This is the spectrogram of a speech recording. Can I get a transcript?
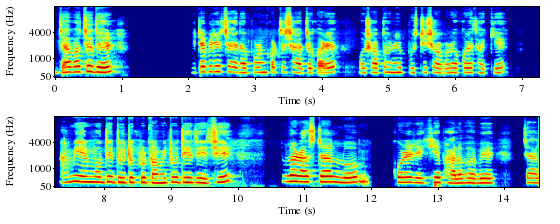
যা বাচ্চাদের ভিটামিনের চাহিদা পূরণ করতে সাহায্য করে ও সব ধরনের পুষ্টি সরবরাহ করে থাকে। আমি এর মধ্যে দুই টুকরো টমেটো দিয়ে দিয়েছি। চুলার আঁচটা লো করে রেখে ভালোভাবে চাল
